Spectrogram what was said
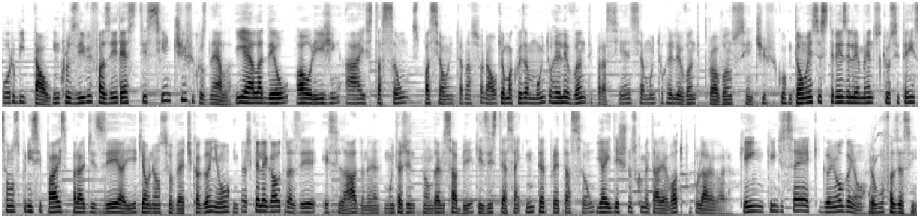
orbital, inclusive fazer testes científicos nela. E ela deu a origem à Estação Espacial Internacional, que é uma coisa muito relevante para a ciência, muito relevante para o avanço científico. Então esses três elementos que eu citei são os principais para dizer aí que a União Soviética ganhou. Então acho que é legal trazer esse lado, né? Muita gente não deve saber que existe essa interpretação. E aí deixa nos comentários, é voto popular agora. Quem, quem disser que ganhou, ganhou. Eu vou fazer assim.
